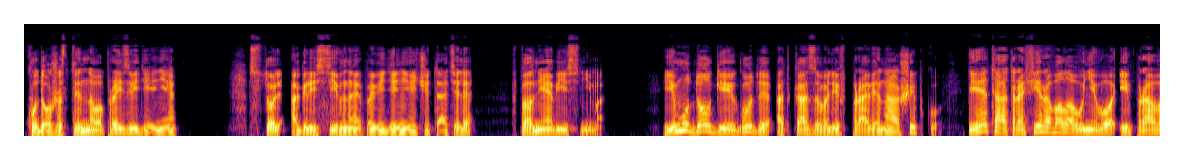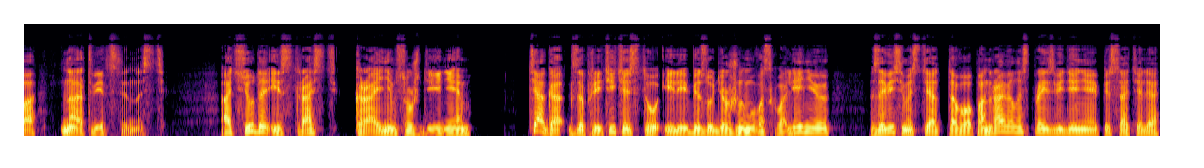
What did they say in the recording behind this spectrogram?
художественного произведения. Столь агрессивное поведение читателя вполне объяснимо. Ему долгие годы отказывали в праве на ошибку, и это атрофировало у него и право на ответственность. Отсюда и страсть к крайним суждениям, тяга к запретительству или безудержному восхвалению, в зависимости от того, понравилось произведение писателя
